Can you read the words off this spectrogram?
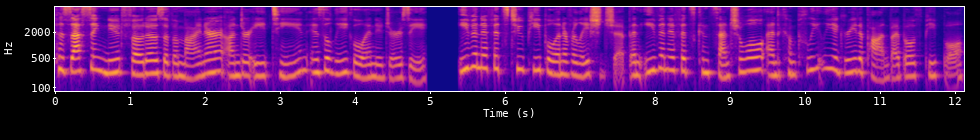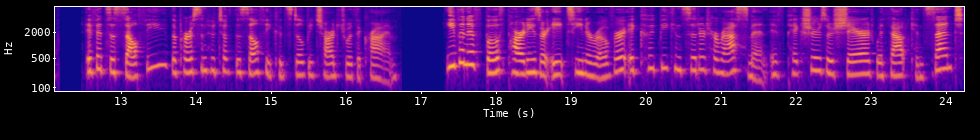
Possessing nude photos of a minor under 18 is illegal in New Jersey, even if it's two people in a relationship, and even if it's consensual and completely agreed upon by both people. If it's a selfie, the person who took the selfie could still be charged with a crime. Even if both parties are 18 or over, it could be considered harassment if pictures are shared without consent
